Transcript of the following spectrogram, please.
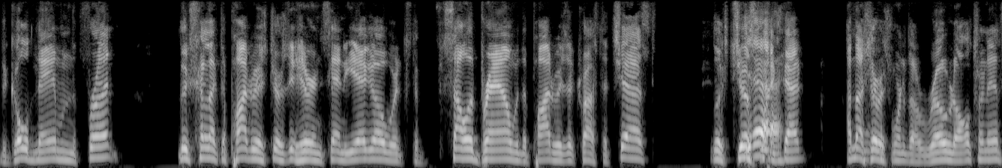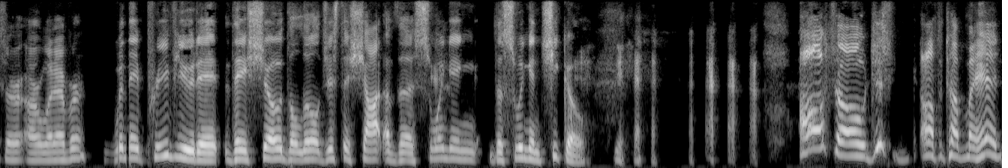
the gold name in the front looks kind of like the Padres jersey here in San Diego, where it's the solid brown with the Padres across the chest. Looks just yeah. like that. I'm not sure if it's one of the road alternates or, or whatever. When they previewed it, they showed the little just a shot of the swinging yeah. the swinging Chico. Yeah. also, just off the top of my head,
